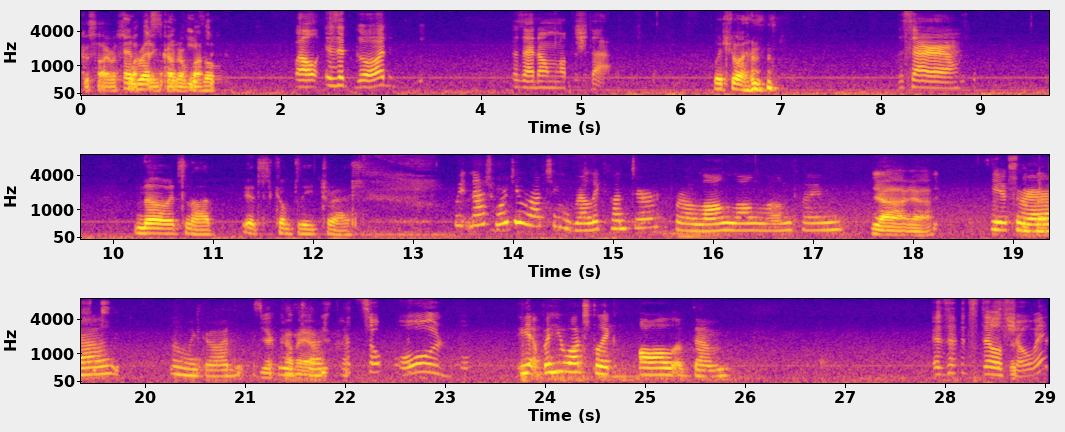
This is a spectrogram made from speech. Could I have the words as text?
because I was and watching Resident Caravaggio. Well, is it good? Because I don't watch that. Which one? The Sarah. no, it's not. It's complete trash. Wait, Nash, weren't you watching Relic Hunter for a long, long, long time? Yeah, yeah. Tia Carrere. Oh my god. it's Tia really Carrere. That's so old. Yeah, but he watched like all of them. Is it still showing?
